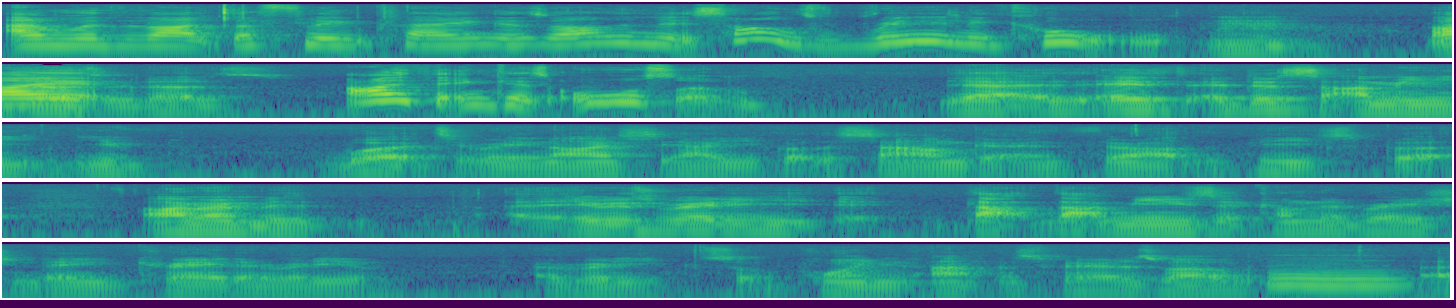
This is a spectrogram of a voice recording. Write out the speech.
and with like the flute playing as well, and it sounds really cool. Mm. It I- does, it does. I think it's awesome. Yeah, it, it, it does. I mean, you've worked it really nicely how you've got the sound going throughout the piece. But I remember it was really that that music on Liberation Day created a really a really sort of poignant atmosphere as well. Mm.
